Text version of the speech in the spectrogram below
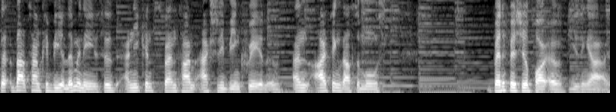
th- that time can be eliminated and you can spend time actually being creative. And I think that's the most beneficial part of using AI.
